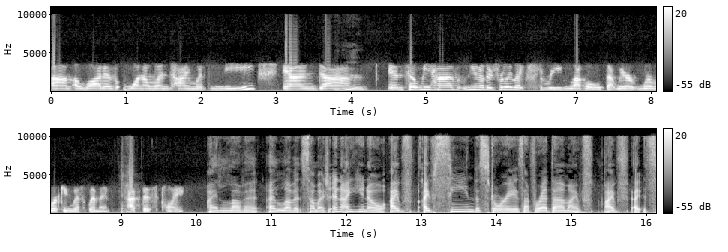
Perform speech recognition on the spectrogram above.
um, a lot of one-on-one time with me, and um, and so we have, you know, there's really like three levels that we're we're working with women at this point. I love it. I love it so much. And I, you know, I've I've seen the stories. I've read them. I've I've it's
